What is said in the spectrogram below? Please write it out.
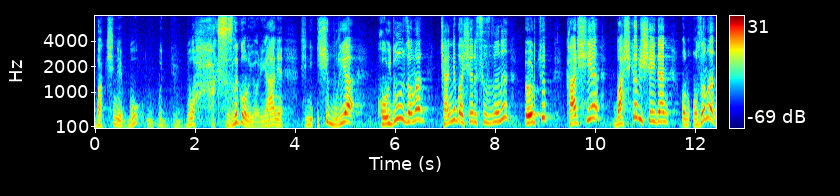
bak şimdi bu, bu bu haksızlık oluyor. Yani şimdi işi buraya koyduğun zaman kendi başarısızlığını örtüp karşıya başka bir şeyden o, zaman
